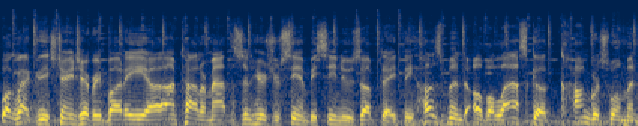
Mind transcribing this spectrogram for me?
Welcome back to the exchange, everybody. Uh, I'm Tyler Mathisen. Here's your CNBC News update. The husband of Alaska Congresswoman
